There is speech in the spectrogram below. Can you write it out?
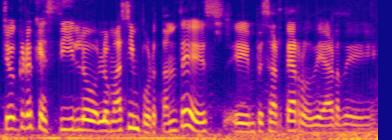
yo creo que sí, lo, lo más importante es eh, empezarte a rodear de,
